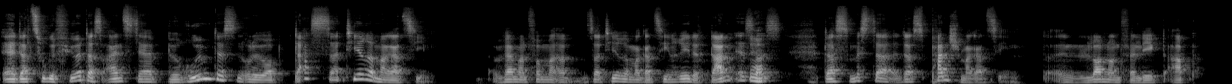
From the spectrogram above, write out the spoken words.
äh, dazu geführt, dass eins der berühmtesten oder überhaupt das Satire-Magazin wenn man vom Satire-Magazin redet, dann ist ja. es das Mr. das Punch-Magazin in London verlegt ab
